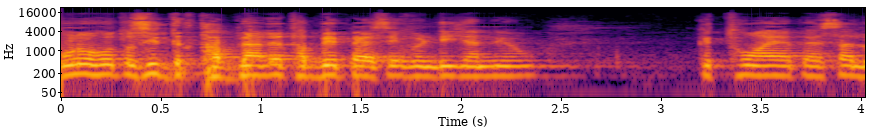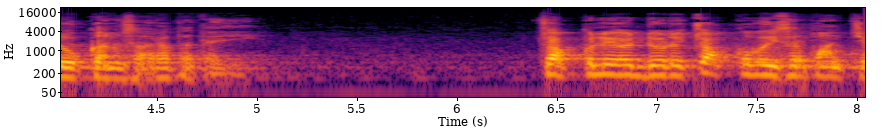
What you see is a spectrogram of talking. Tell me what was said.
ਹੁਣ ਉਹ ਤੁਸੀਂ ਥੱਬਿਆਂ ਦੇ ਥੱਬੇ ਪੈਸੇ ਵੰਡੀ ਜਾਂਦੇ ਹੋ। ਕਿੱਥੋਂ ਆਇਆ ਪੈਸਾ ਲੋਕਾਂ ਨੂੰ ਸਾਰਾ ਪਤਾ ਜੀ। ਚੱਕ ਲਿਓ ਏਡੇ ਚੱਕ ਬਈ ਸਰਪੰਚ।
